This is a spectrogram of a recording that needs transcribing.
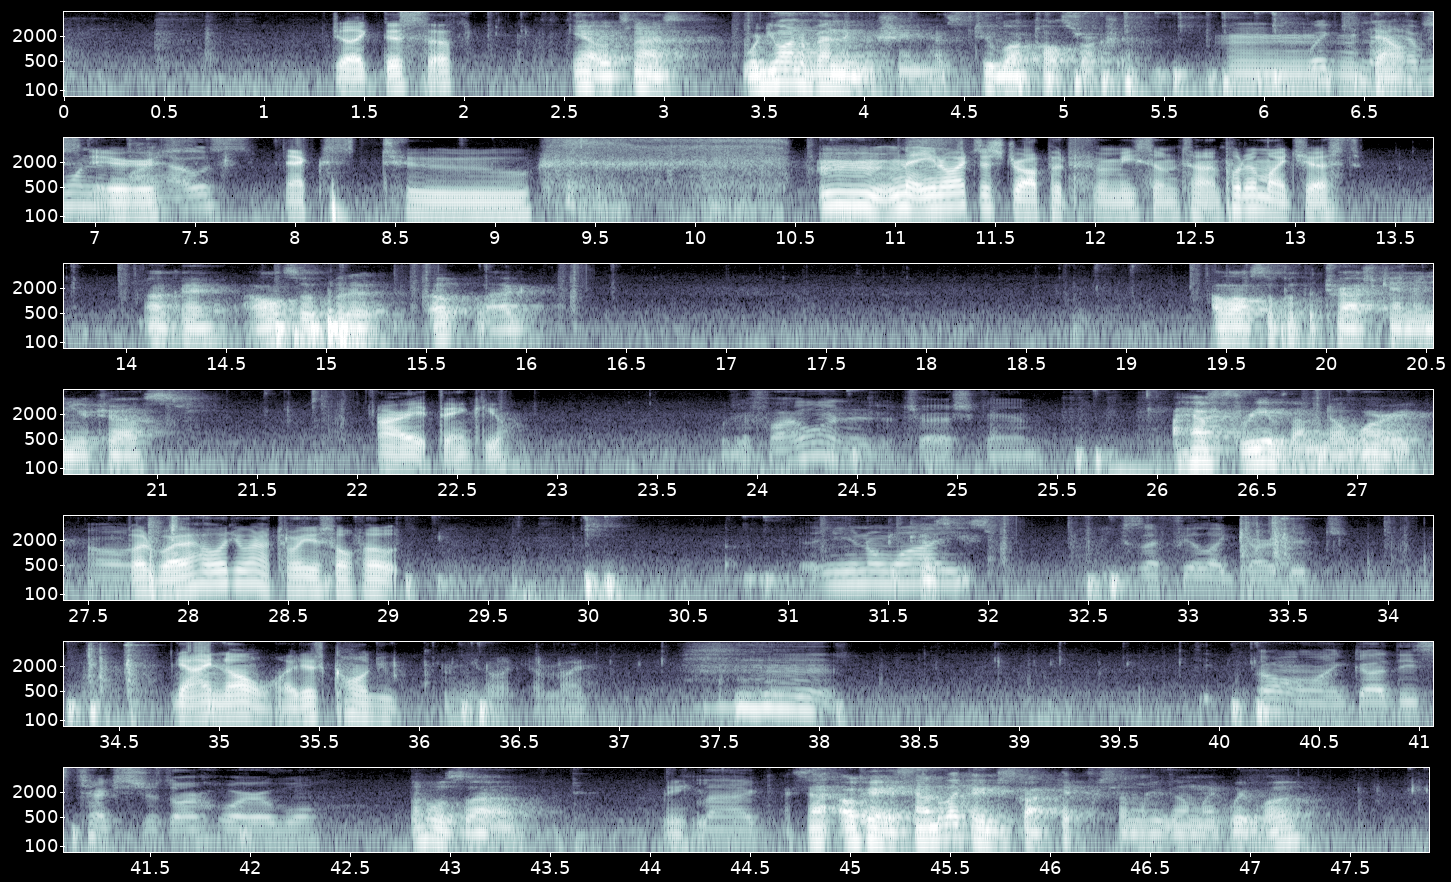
Do you like this stuff? Yeah, it looks nice. Where do you want a vending machine? It's a two block tall structure. Wait, Mm, can I have one in my downstairs, house? next to. Mm, no, you know what? Just drop it for me sometime. Put it in my chest. Okay, I'll also put it. Oh, lag. I'll also put the trash can in your chest. All right, thank you. What if I wanted a trash can? I have three of them. Don't worry. Oh, But why the hell would you want to throw yourself out? you know why? he's- Because I feel like garbage. Yeah, I know. I just called you. You know what? Never mind. oh my god, these textures are horrible. What was that? Lag. It sa- okay, it sounded like I just got hit for some reason. I'm like, wait, what?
